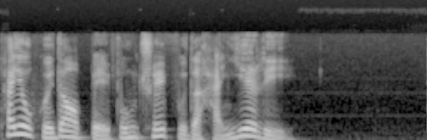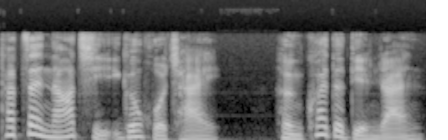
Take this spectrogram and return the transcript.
她又回到北风吹拂的寒夜里，她再拿起一根火柴，很快的点燃。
